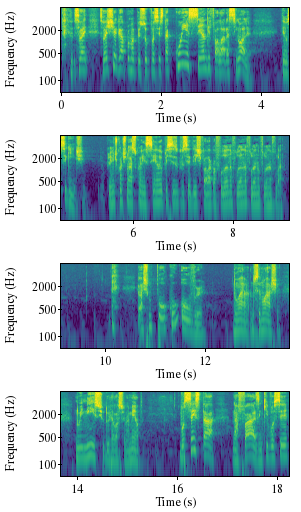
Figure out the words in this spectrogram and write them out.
Você vai, você vai chegar para uma pessoa que você está conhecendo e falar assim: olha, tem o seguinte, para a gente continuar se conhecendo, eu preciso que você deixe de falar com a fulana, fulana, fulana, fulana, fulana. Eu acho um pouco over. Não há, você não acha? No início do relacionamento. Você está na fase em que você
